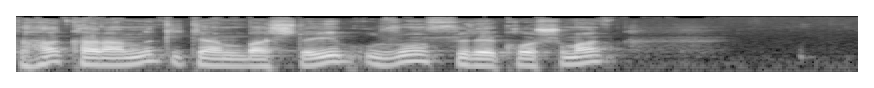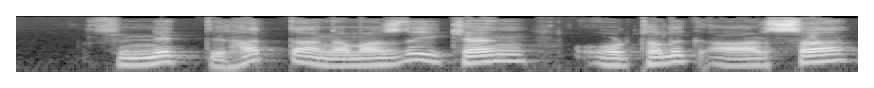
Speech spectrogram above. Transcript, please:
daha karanlık iken başlayıp uzun süre koşmak sünnettir. Hatta namazda iken ortalık ağırsa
